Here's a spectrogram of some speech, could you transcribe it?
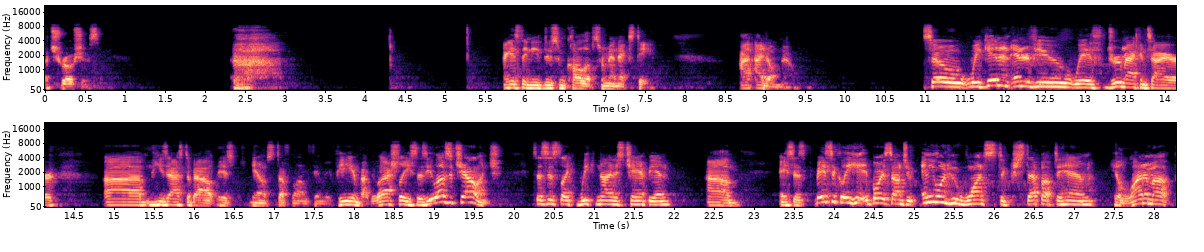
atrocious. I guess they need to do some call ups from NXT. I, I don't know. So we get an interview with Drew McIntyre. Um, he's asked about his, you know, stuff going on with MVP and Bobby Lashley. He says he loves a challenge. Says it's like week nine is champion. Um, and he says basically he, it boils down to anyone who wants to step up to him, he'll line them up,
